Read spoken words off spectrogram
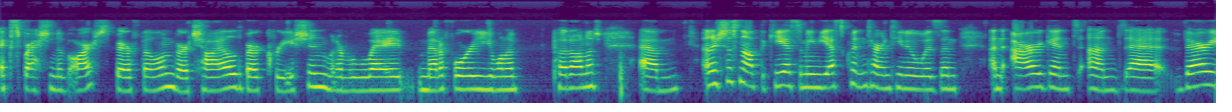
expression of art their film their child their creation whatever way metaphor you want to put on it. Um and it's just not the case. I mean yes quentin tarantino was an an arrogant and uh, very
